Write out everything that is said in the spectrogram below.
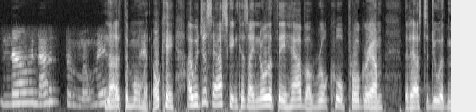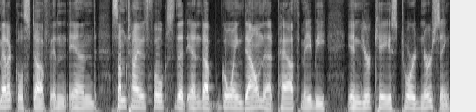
no, not at the moment. Not at the moment. Okay. I was just asking because I know that they have a real cool program that has to do with medical stuff, and, and sometimes folks that end up going down that path, maybe in your case, toward nursing,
